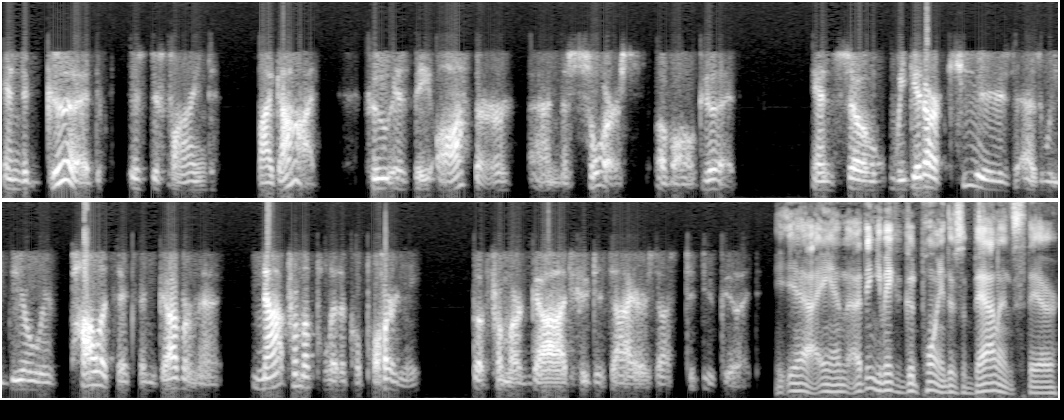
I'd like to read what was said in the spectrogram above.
And the good by God who is the author and the source of all good. And so we get our cues as we deal with politics and government, not from a political party, but from our God who desires us to do good. Yeah, and I think you make a good point. There's a balance there.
